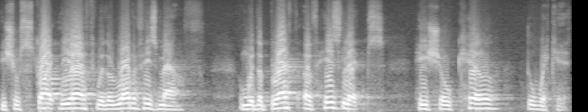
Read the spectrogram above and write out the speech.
He shall strike the earth with the rod of his mouth, and with the breath of his lips he shall kill the wicked.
